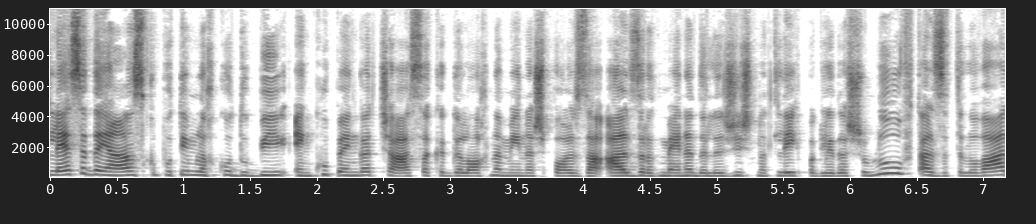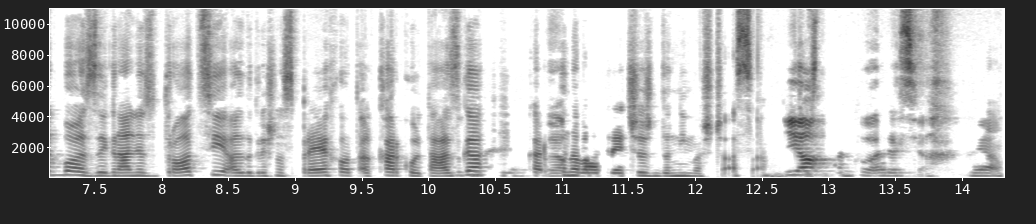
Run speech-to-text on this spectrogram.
tle se dejansko potem lahko dobi en kup enega časa, ki ga lahko nameniš pol za ali zaradi mene, da ležiš na tleh, pa gledaš v luft, ali za telovadbo, ali za igranje z otroci, ali da greš na sprehod, ali karkoli tazga, kar Ja. ponavadi rečeš, da nimaš časa. Ja, tako je res. Ja. Ja.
